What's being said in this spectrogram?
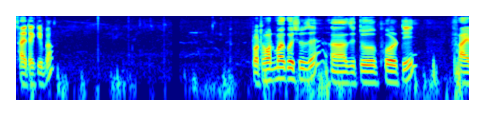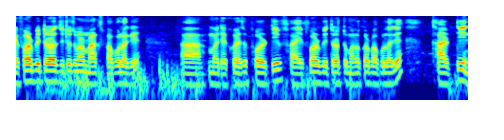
চাই থাকিবা প্ৰথমত মই কৈছোঁ যে যিটো ফৰ্টি ফাইভৰ ভিতৰত যিটো তোমাৰ মাৰ্কছ পাব লাগে মই দেখুৱাই আছোঁ ফৰ্টি ফাইভৰ ভিতৰত তোমালোকৰ পাব লাগে থাৰ্টিন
